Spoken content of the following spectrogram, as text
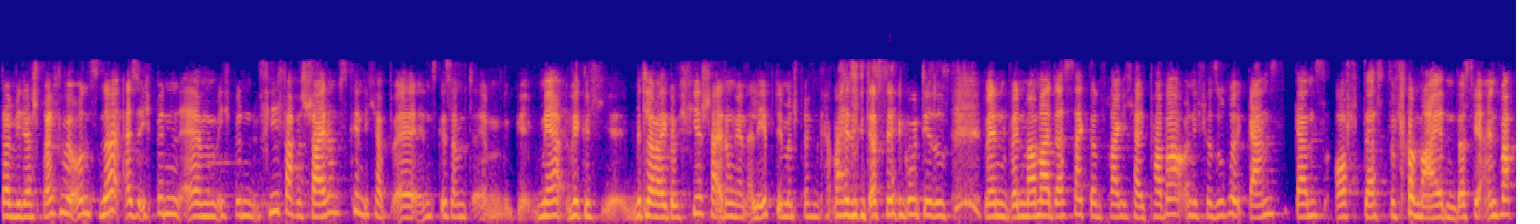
dann widersprechen wir uns. Ne? Also ich bin, ähm, ich bin vielfaches Scheidungskind. Ich habe äh, insgesamt ähm, mehr, wirklich äh, mittlerweile, glaube ich, vier Scheidungen erlebt. Dementsprechend weiß ich das sehr gut. Dieses, wenn, wenn Mama das sagt, dann frage ich halt Papa. Und ich versuche ganz, ganz oft das zu vermeiden, dass wir einfach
